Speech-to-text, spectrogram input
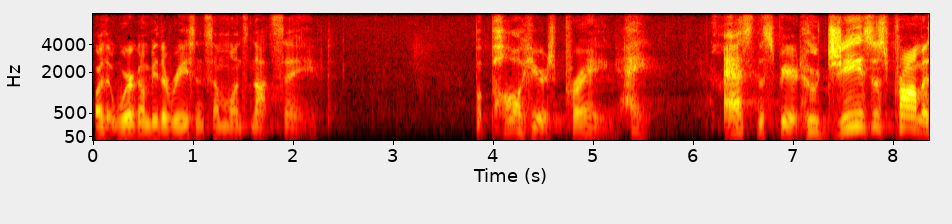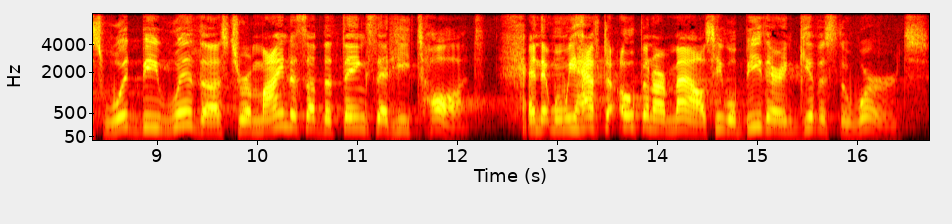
or that we're going to be the reason someone's not saved. But Paul here is praying hey, ask the Spirit, who Jesus promised would be with us to remind us of the things that he taught, and that when we have to open our mouths, he will be there and give us the words.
